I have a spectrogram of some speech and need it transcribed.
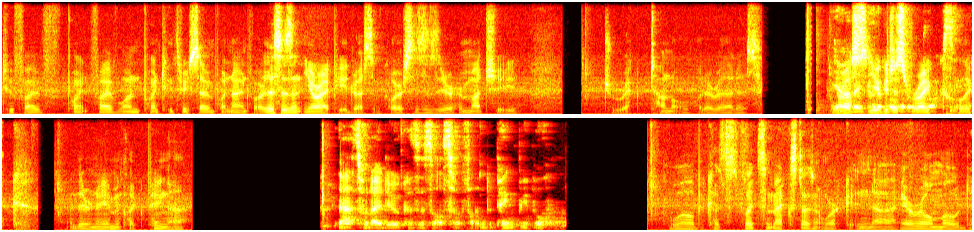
25.51.237.94. This isn't your IP address, of course. This is your Hamachi direct tunnel, whatever that is. Yeah, or else you could just right click their name and click ping, huh? That's what I do because it's also fun to ping people. Well, because Flight Sim X doesn't work in uh, aero mode,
